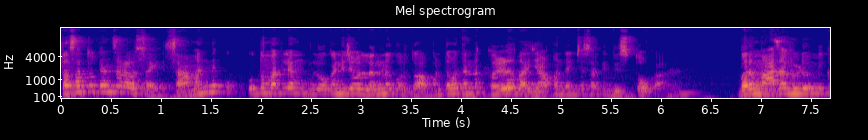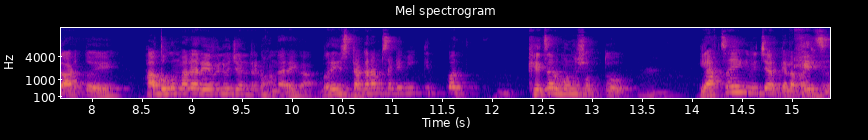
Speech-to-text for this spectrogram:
तसा तो त्यांचा व्यवसाय. सामान्य कुटुंबातल्या लोकांनी जेव्हा लग्न करतो आपण तेव्हा त्यांना कळलं पाहिजे आपण त्यांच्यासारखे दिसतो का? बरं माझा व्हिडिओ मी काढतोय हा बघून मला रेव्हेन्यू जनरेट होणार आहे का? बरं इंस्टाग्रामसाठी मी कितपत खेचर बनू शकतो? याचाही विचार केला पाहिजे.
